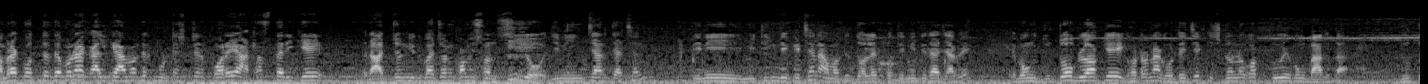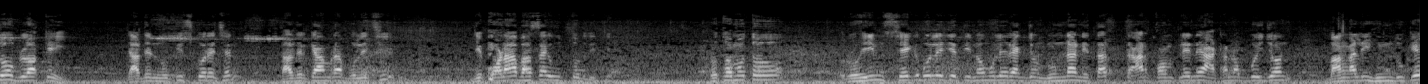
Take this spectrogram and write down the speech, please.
আমরা করতে দেব না। কালকে আমাদের প্রোটেস্টের পরে আঠাশ তারিখে রাজ্য নির্বাচন কমিশন সিও যিনি ইনচার্জ আছেন, তিনি মিটিং ডেকেছেন, আমাদের দলের প্রতিনিধিরা যাবে এবং দুটো ব্লকে এই ঘটনা ঘটেছে, কৃষ্ণনগর টু এবং বাগদা। দুটো ব্লকেই যাদের নোটিশ করেছেন, তাদেরকে আমরা বলেছি যে কড়া ভাষায় উত্তর দিতে। প্রথমত রহিম শেখ বলে যে তৃণমূলের একজন গুন্ডা নেতা, তার কমপ্লেনে আটানব্বই জন বাঙালি হিন্দুকে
